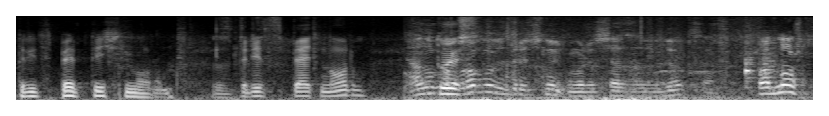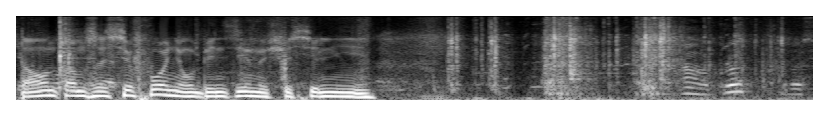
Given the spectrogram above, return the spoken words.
35 тысяч норм. С 35 норм. А ну То есть- попробуй вздрачнуть, может сейчас заведется. Подножки. Да он там засифонил бензин еще сильнее. А, открой, бросим.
